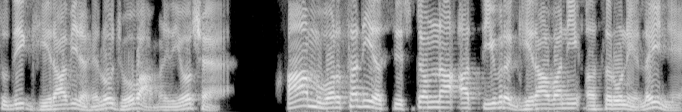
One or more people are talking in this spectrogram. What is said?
સુધી ઘેરાવી રહેલો જોવા મળી રહ્યો છે. આમ વરસાદીય સિસ્ટમના આ તીવ્ર ઘેરાવાની અસરોને લઈને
